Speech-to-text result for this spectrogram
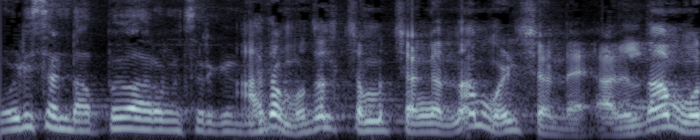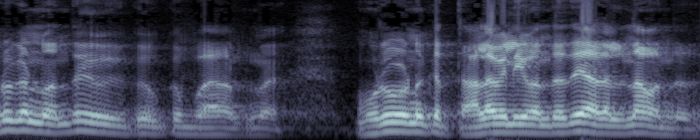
மொழி சண்டை அப்பவே ஆரம்பிச்சிருக்கு அதை முதல் சமைச்சங்கம் தான் மொழி சண்டை. அதில் தான் முருகன் வந்து முருகனுக்கு தலைவலி வந்ததே அதில் தான் வந்தது.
